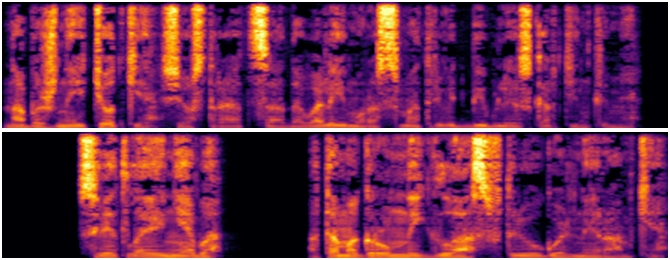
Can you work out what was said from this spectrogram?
Набожные тетки, сестры отца, давали ему рассматривать Библию с картинками. Светлое небо, а там огромный глаз в треугольной рамке.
